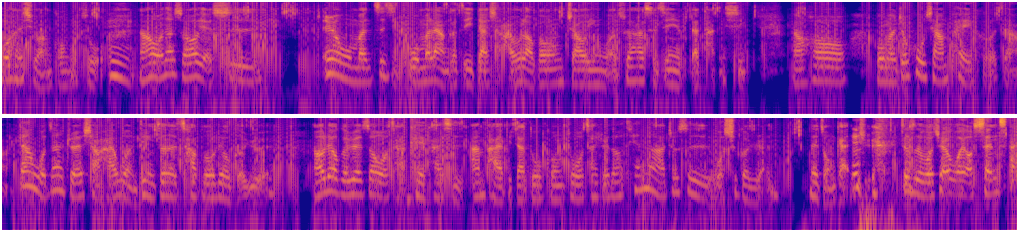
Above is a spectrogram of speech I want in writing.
我很喜欢工作。嗯，然后我那时候也是，因为我们自己我们两个自己带小孩，我老公教英文，所以他时间也比较弹性，然后我们就互相配合这样。但我真的觉得小孩稳定真的差不多六个月，然后六个月之后我才可以开始安排比较多工作，我才觉得天哪，就是。我是个人那种感觉，就是我觉得我有生产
